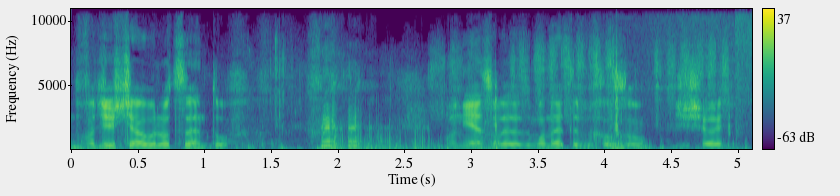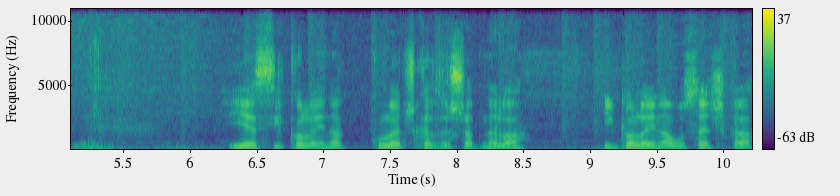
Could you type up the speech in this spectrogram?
20 eurocentów. No niezłe monety wychodzą dzisiaj. Jest i kolejna kuleczka ze Shatnela. I kolejna łuseczka.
